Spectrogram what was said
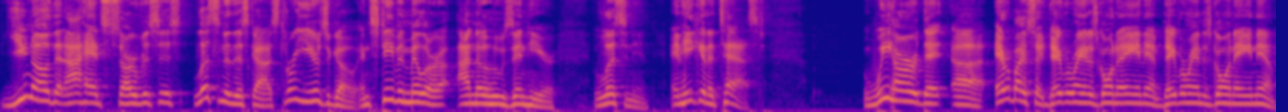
You know that I had services. Listen to this, guys. Three years ago, and Stephen Miller, I know who's in here listening, and he can attest. We heard that uh, everybody say Dave Aranda's going to A&M. Dave Aranda's going to A&M.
